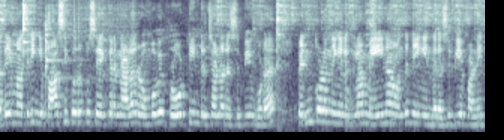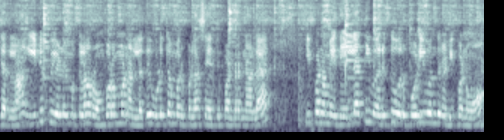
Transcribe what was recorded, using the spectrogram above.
அதே மாதிரி இங்கே பாசிப்பருப்பு சேர்க்குறனால ரொம்பவே ப்ரோட்டீன் ரிச்சான ரெசிபியும் கூட. பெண் குழந்தைங்களுக்குலாம் மெயினாக வந்து நீங்கள் இந்த ரெசிபியை பண்ணித்தரலாம் இடுப்பு எலும்புக்கெலாம் ரொம்ப ரொம்ப நல்லது. உளுத்தம்பருப்புலாம் சேர்த்து பண்ணுறனால இப்போ நம்ம இது எல்லாத்தையும் வறுத்து ஒரு பொடி வந்து ரெடி பண்ணுவோம்.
